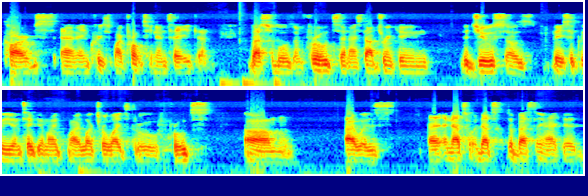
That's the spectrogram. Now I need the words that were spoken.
carbs and increased my protein intake and vegetables and fruits, and I stopped drinking the juice. I was basically intaking like my electrolytes through fruits. Um, I was, and that's what that's the best thing I could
